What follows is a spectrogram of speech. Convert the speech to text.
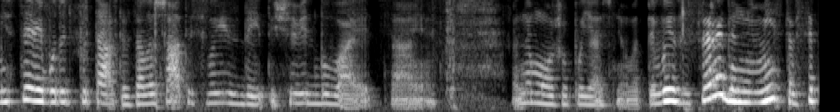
Місцеві будуть питати, залишатись виїздити, що відбувається. Я не можу пояснювати. Ви зсередини міста все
